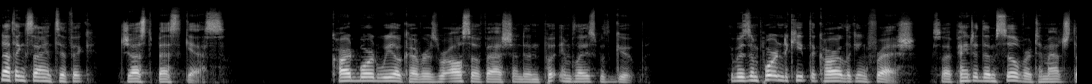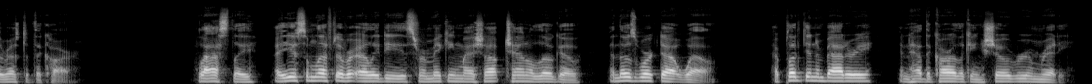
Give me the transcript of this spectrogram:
Nothing scientific, just best guess. Cardboard wheel covers were also fashioned and put in place with goop. It was important to keep the car looking fresh, so I painted them silver to match the rest of the car. Lastly, I used some leftover LEDs from making my shop channel logo, and those worked out well. I plugged in a battery and had the car looking showroom ready.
